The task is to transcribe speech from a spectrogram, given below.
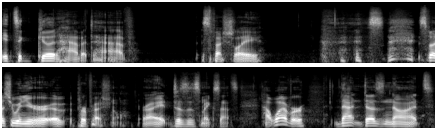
it's a good habit to have, especially. especially when you're a professional, right? Does this make sense? However, that does not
